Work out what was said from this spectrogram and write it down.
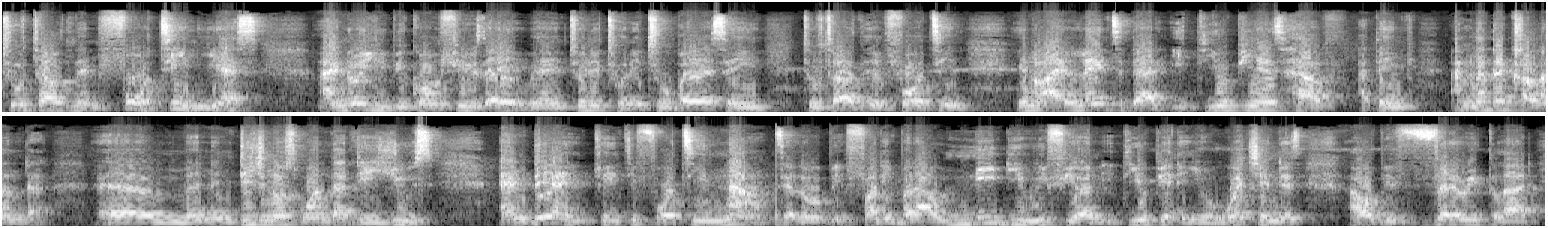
2014. Yes, I know you'll be confused hey, we are in 2022, but you're saying 2014. You know, I learned that Ethiopians have, I think, another calendar, um, an indigenous one that they use, and they are in 2014 now. It's a little bit funny, but I'll need you if you're an Ethiopian and you're watching this. I'll be very glad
